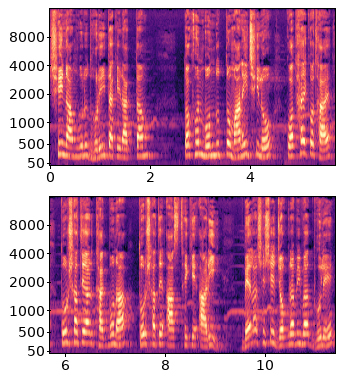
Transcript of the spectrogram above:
সেই নামগুলো ধরেই তাকে রাখতাম। তখন বন্ধুত্ব মানেই ছিল, কথায় কথায়, তোর সাথে আর থাকব না, তোর সাথে আজ থেকে আড়ি বেলা শেষে জগরা বিবাদ ভুলে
